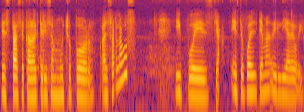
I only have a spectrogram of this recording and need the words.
esta se caracteriza mucho por alzar la voz. Y pues ya, este fue el tema del día de hoy.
